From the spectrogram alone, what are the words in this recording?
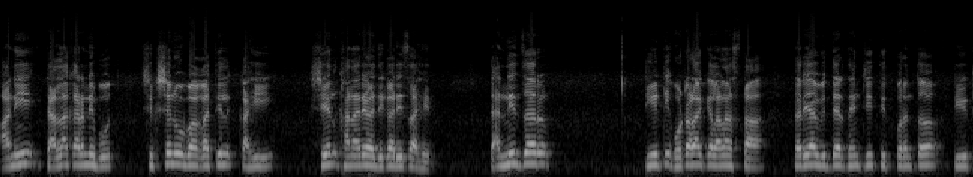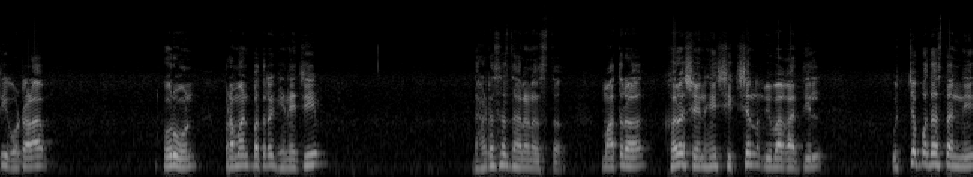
आणि त्याला कारणीभूत शिक्षण विभागातील काही शेण खाणारे अधिकारीच आहेत. त्यांनी जर टी ई टी घोटाळा केला नसता तर या विद्यार्थ्यांची तिथपर्यंत टी ई टी घोटाळा करून प्रमाणपत्र घेण्याची धाडसच झालं नसतं. मात्र खरं शेण हे शिक्षण विभागातील उच्चपदस्थांनी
